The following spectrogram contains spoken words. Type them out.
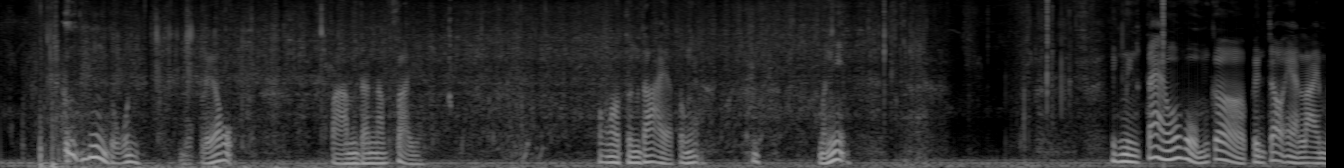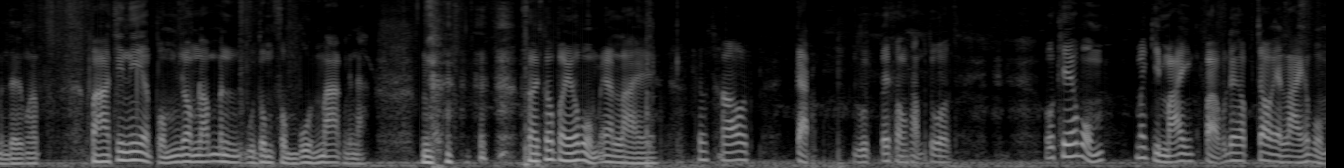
อื้อหือ โดนบอกแล้วปลามดันน้ำใส่ต้องเอาจนได้อะตรงเนี้ยมานี่อีกหนึ่งแต้มของผมก็เป็นเจ้าแอร์ไลน์เหมือนเดิมครับปลาที่นี่ผมยอมรับมันอุดมสมบูรณ์มากเลยนะใส่เข้าไปครับผมแอร์ไลน์เช้าๆกัดหลุดไปสองสามตัว โอเคครับผม ไม่กี่ไม้ฝากไว้ด้วยครับเจ้าแอร์ไลน์ครับผม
